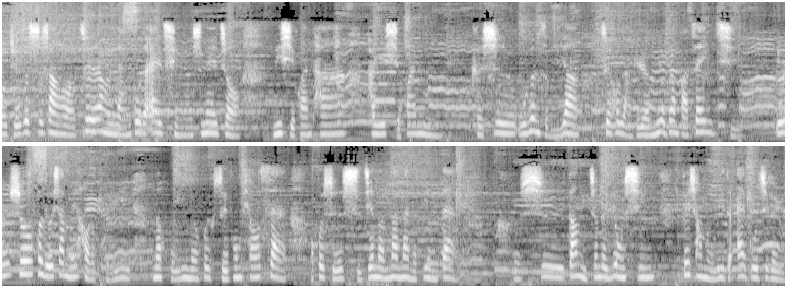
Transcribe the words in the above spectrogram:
我觉得世上哦最让人难过的爱情呢，是那种你喜欢他，他也喜欢你，可是无论怎么样，最后两个人没有办法在一起。有人说会留下美好的回忆，那回忆呢会随风飘散，会随着时间呢慢慢的变淡。可是当你真的用心、非常努力的爱过这个人，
